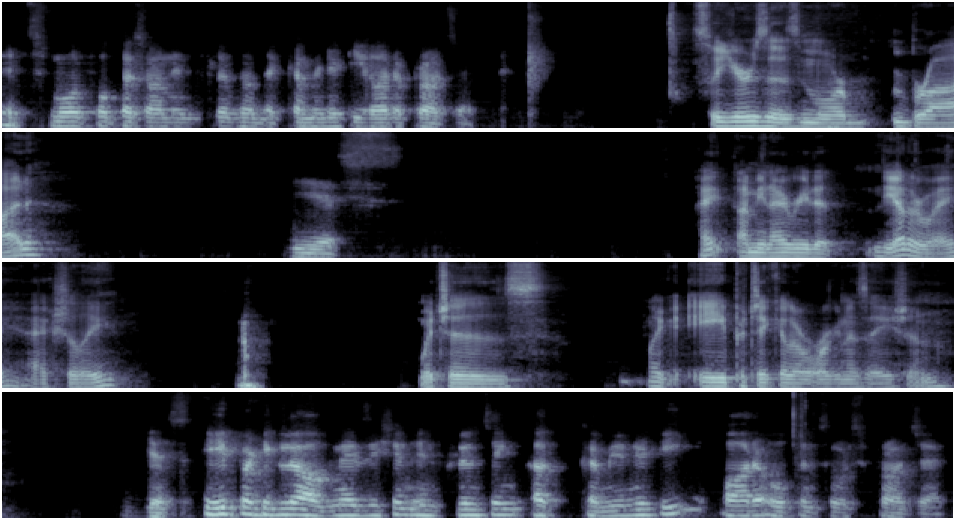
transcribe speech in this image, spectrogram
it's more focused on influence on the community or a project. So yours is more broad. Yes. I, I mean, I read it the other way, actually, which is like a particular organization. Yes. A particular organization influencing a community or an open source project.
